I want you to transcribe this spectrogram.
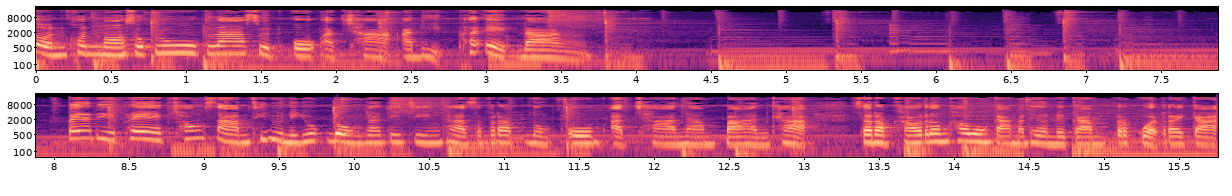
สนคนมองซุกลูกล่าสุดโอมอัชชาอดีตพระเอกดัง เป็นอดีตพระเอกช่อง 3 ที่อยู่ในยุคโด่งดังจริงๆค่ะสำหรับหนุ่มโอมอัชชานามปานค่ะสำหรับเขาเริ่มเข้าวงการบันเทิงโดยการประกวดรายการ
